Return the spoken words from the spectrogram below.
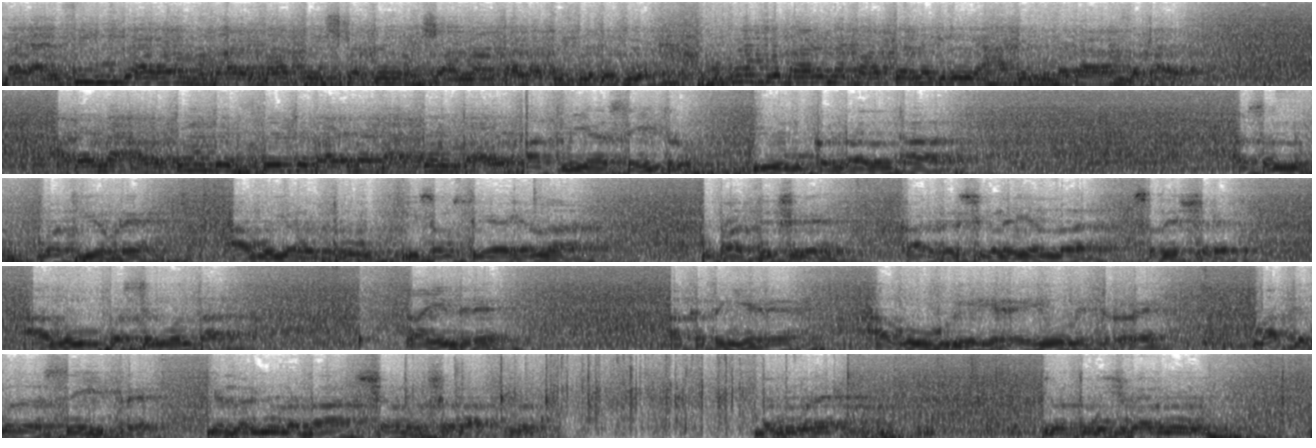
मैं ऐसी ही क्या है? मुबारकबाद पेश करते हैं इंशाअल्लाह ताला, क्योंकि देखिए हुकूक के बारे में बात करने के लिए यहाँ के जिम्मेदार हम बताए। अगर मैं औरतों के हुकूक के बारे में बात करूं तो और ಆತ್ಮೀಯ ಸ್ನೇಹಿತರು ಯುವ ಮುಖಂಡರಾದಂತಹ ಹಸನ್ ವಾತಿಗೆ ಅವರೇ ಹಾಗೂ ಯಾವತ್ತು ಈ ಸಂಸ್ಥೆಯ ಎಲ್ಲ ಉಪಾಧ್ಯಕ್ಷರೇ ಕಾರ್ಯದರ್ಶಿಗಳೇ ಎಲ್ಲ ಸದಸ್ಯರೇ ಹಾಗೂ ಉಪಸ್ಥಿರುವಂಥ ತಾಯಂದಿರೇ ಅಕ್ಕ ತಂಗಿಯರೇ ಹಾಗೂ ಗುರಿಹಿರಿಯರೇ ಯುವ ಮಿತ್ರರೇ ಮಾಧ್ಯಮದ ಸ್ನೇಹಿತರೆ ಎಲ್ಲರಿಗೂ ನನ್ನ ಶರಣು ಶರಣಾರ್ಥಿಗಳು ಬಂಧುಗಳೇ, ಇವತ್ತು ನಿಜವಾಗಲೂ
